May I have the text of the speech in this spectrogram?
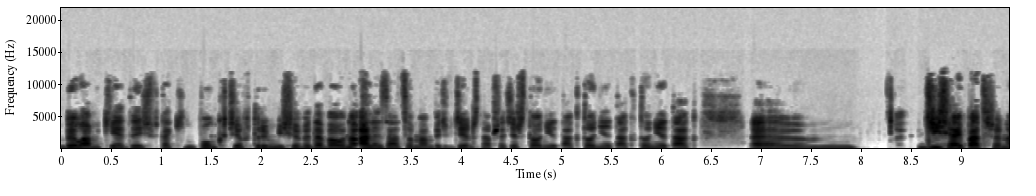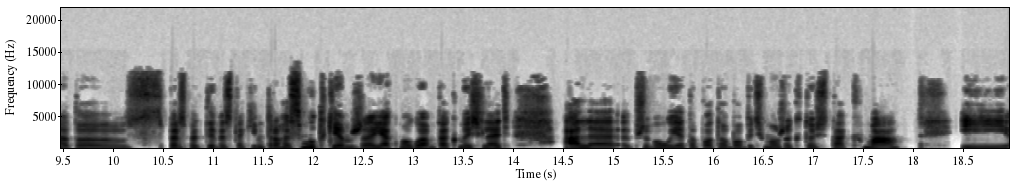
byłam kiedyś w takim punkcie, w którym mi się wydawało, no ale za co mam być wdzięczna? Przecież to nie tak, to nie tak, to nie tak. Um, Dzisiaj patrzę na to z perspektywy z takim trochę smutkiem, że jak mogłam tak myśleć, ale przywołuję to po to, bo być może ktoś tak ma i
